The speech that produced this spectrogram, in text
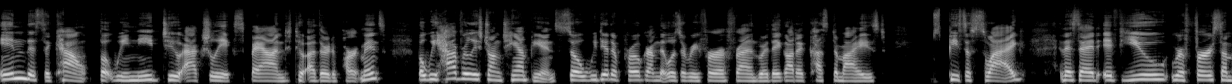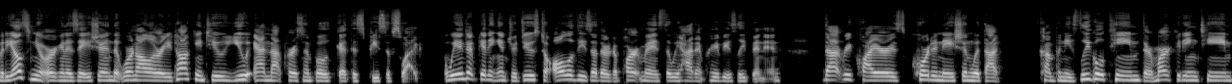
in this account but we need to actually expand to other departments but we have really strong champions. So we did a program that was a refer a friend where they got a customized piece of swag and they said if you refer somebody else in your organization that we're not already talking to you and that person both get this piece of swag we end up getting introduced to all of these other departments that we hadn't previously been in that requires coordination with that company's legal team their marketing team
